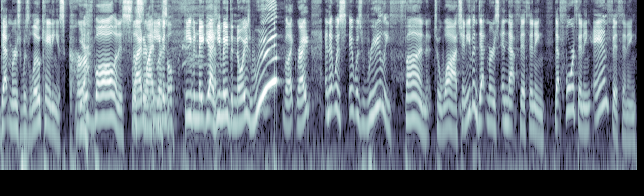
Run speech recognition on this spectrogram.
Detmers was locating his curveball yeah. and his slider. Slide he even he even made yeah he made the noise whoop like right, and it was it was really fun to watch. And even Detmers in that fifth inning, that fourth inning and fifth inning,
